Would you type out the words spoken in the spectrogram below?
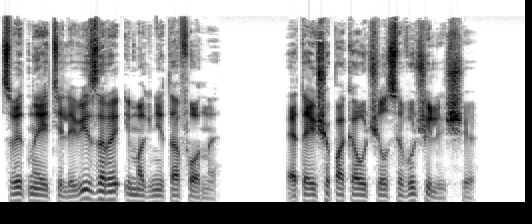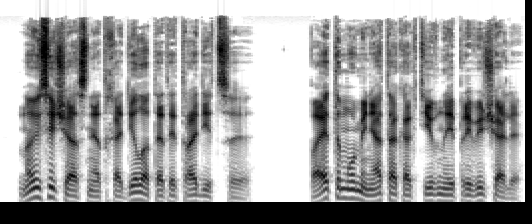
цветные телевизоры и магнитофоны. Это еще пока учился в училище. Но и сейчас не отходил от этой традиции. Поэтому меня так активно и привечали.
